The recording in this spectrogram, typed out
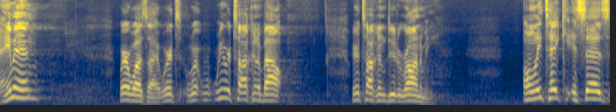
Amen where was I? We're, we were talking about, we were talking Deuteronomy. Only take, it says,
